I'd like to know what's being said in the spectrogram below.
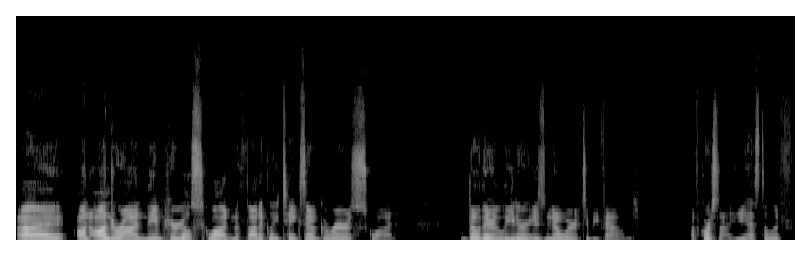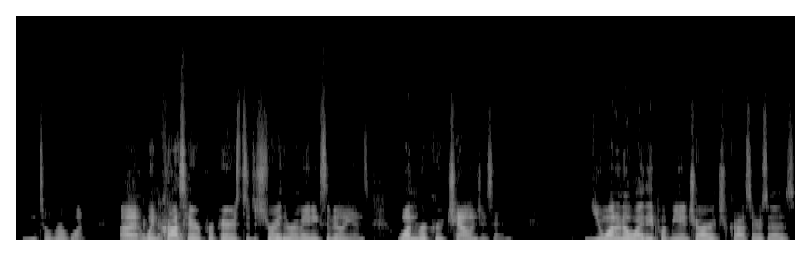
Uh, on Onderon, the Imperial squad methodically takes out Gerrera's squad, though their leader is nowhere to be found. Of course not. He has to live until Rogue One. Uh, when Crosshair prepares to destroy the remaining civilians, one recruit challenges him. You want to know why they put me in charge? Crosshair says.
